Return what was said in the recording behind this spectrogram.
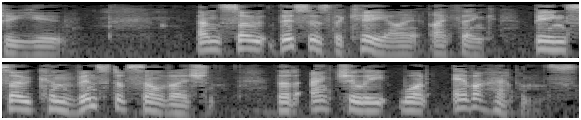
to you. And so this is the key, I, I think, being so convinced of salvation that actually whatever happens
